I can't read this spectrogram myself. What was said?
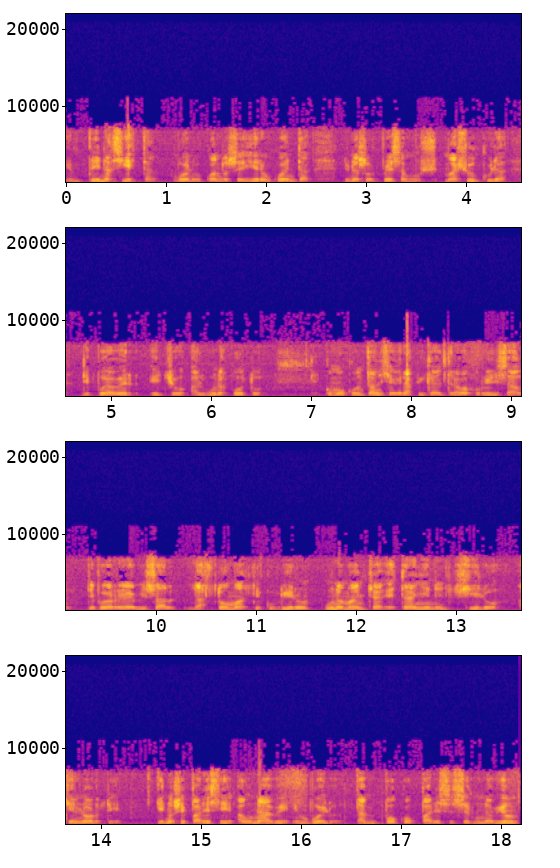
en plena siesta, bueno, cuando se dieron cuenta de una sorpresa mayúscula después de haber hecho algunas fotos como constancia gráfica del trabajo realizado. Después de revisar las tomas, descubrieron una mancha extraña en el cielo hacia el norte, que no se parece a un ave en vuelo, tampoco parece ser un avión,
